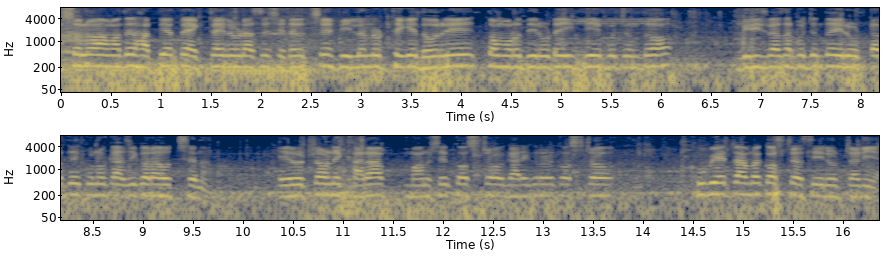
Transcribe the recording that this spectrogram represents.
আসলে আমাদের হাতিয়াতে একটাই রোড আছে, সেটা হচ্ছে ফিল্ডন রোড থেকে ধরে তমরদি রোডে গিয়ে পর্যন্ত, ব্রিজ বাজার পর্যন্ত এই রোডটাতে কোনো কাজই করা হচ্ছে না। এই রোডটা অনেক খারাপ, মানুষের কষ্ট, গাড়ি ঘোড়ার কষ্ট, খুবই একটা আমরা কষ্টে আছি এই রোডটা নিয়ে।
